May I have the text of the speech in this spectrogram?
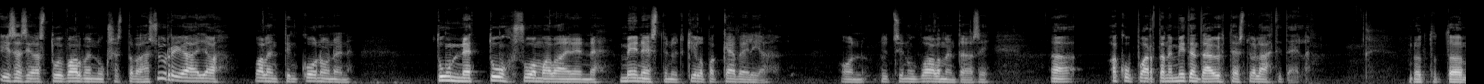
isäsi astui valmennuksesta vähän syrjään ja Valentin Kononen, tunnettu suomalainen menestynyt kilpakävelijä, on nyt sinun valmentajasi. Ää, Aku Partanen, miten tämä yhteistyö lähti teille? No tota,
